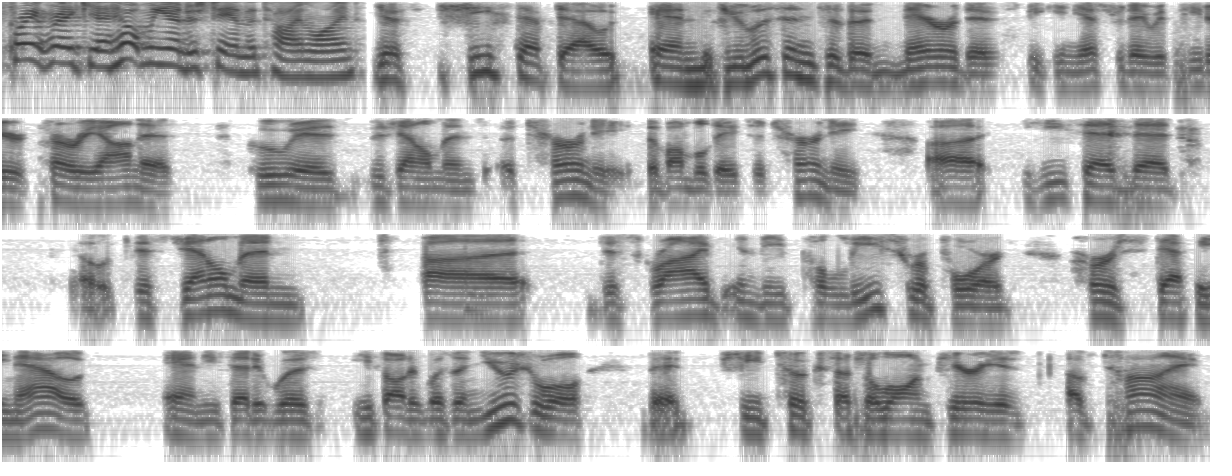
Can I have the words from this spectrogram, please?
Frank Recchia, help me understand the timeline. yes, she stepped out. And if you listen to the narrative speaking yesterday with Peter Karianis, who is the gentleman's attorney, the Bumble Date's attorney, uh, he said that you know, this gentleman uh, described in the police report her stepping out, and he said it was he thought it was unusual that she took such a long period of time.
